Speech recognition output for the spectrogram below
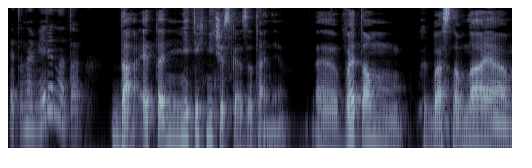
Это намеренно так? Да, это не техническое задание. Э, в этом как бы основная,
